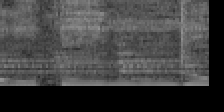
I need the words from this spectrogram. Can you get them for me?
opened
